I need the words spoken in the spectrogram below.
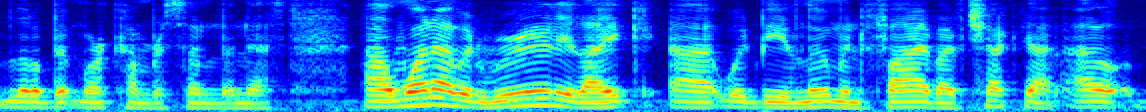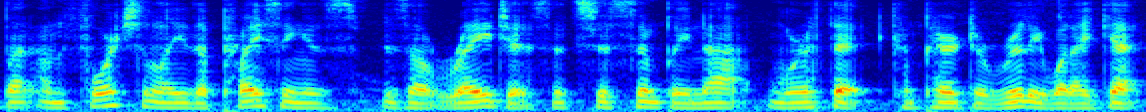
little bit more cumbersome than this. Uh, one I would really like uh, would be Lumen5. I've checked that out, but unfortunately the pricing is, is outrageous. It's just simply not worth it compared to really what I get.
